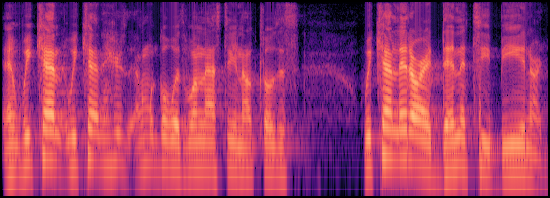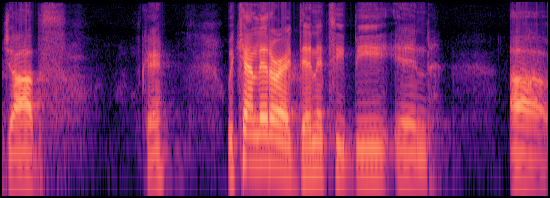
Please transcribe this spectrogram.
And we can't, we can't, here's, I'm gonna go with one last thing and I'll close this. We can't let our identity be in our jobs, okay? We can't let our identity be in uh,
